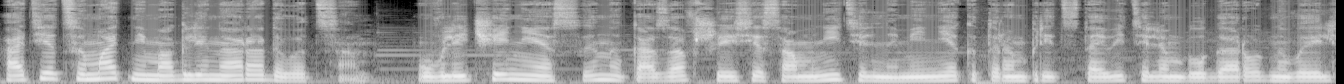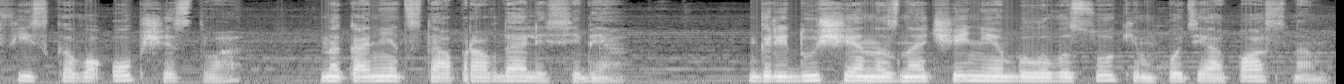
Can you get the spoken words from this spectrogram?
Отец и мать не могли нарадоваться. Увлечения сына, казавшиеся сомнительными некоторым представителям благородного эльфийского общества, наконец-то оправдали себя. Грядущее назначение было высоким, хоть и опасным.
